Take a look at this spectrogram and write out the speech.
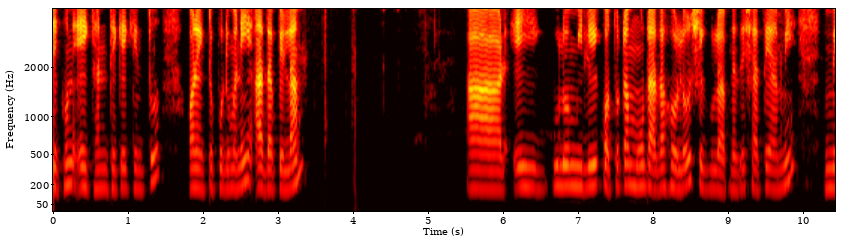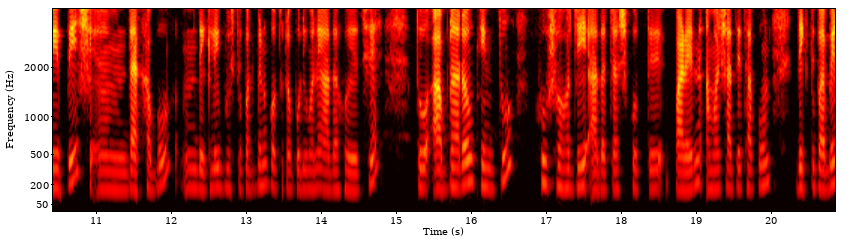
দেখুন, এইখান থেকে কিন্তু অনেকটা পরিমাণেই আদা পেলাম। আর এইগুলো মিলিয়ে কতটা মোট আদা হলো, সেগুলো আপনাদের সাথে আমি মেপে দেখাবো। দেখলেই বুঝতে পারবেন কতটা পরিমাণে আদা হয়েছে। তো আপনারাও কিন্তু খুব সহজেই আদা চাষ করতে পারেন। আমার সাথে থাকুন, দেখতে পাবেন।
